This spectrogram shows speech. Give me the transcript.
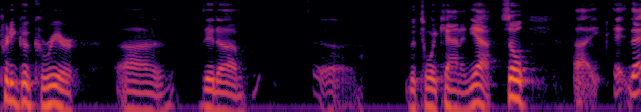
pretty good career. Uh, did um, uh, the toy cannon? Yeah. So uh, it, that,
